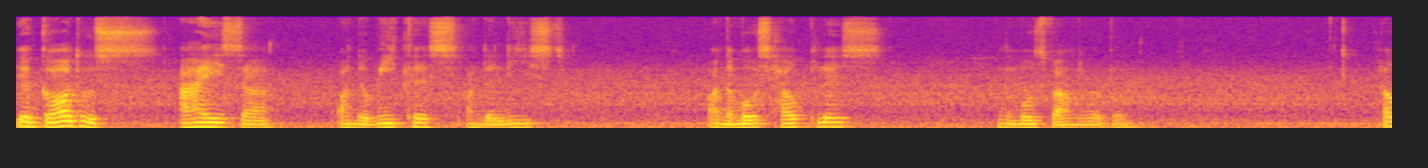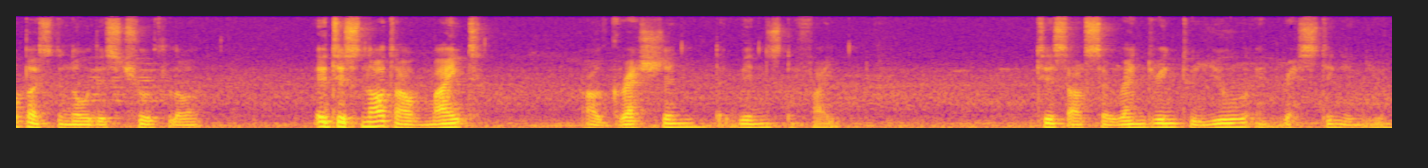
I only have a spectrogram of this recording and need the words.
You're God whose eyes are on the weakest, on the least, on the most helpless, and the most vulnerable. Help us to know this truth, Lord. It is not our might, our aggression that wins the fight. Is our surrendering to you and resting in you.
